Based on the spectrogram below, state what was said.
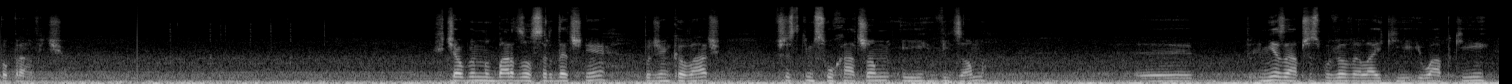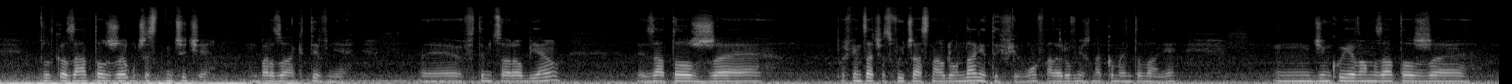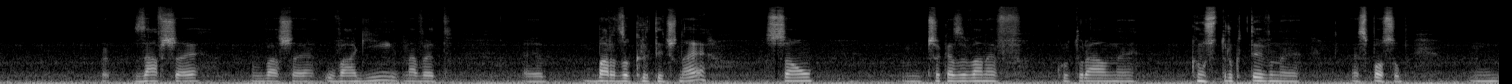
poprawić. Chciałbym bardzo serdecznie podziękować wszystkim słuchaczom i widzom. Nie za przysłowiowe lajki i łapki, tylko za to, że uczestniczycie bardzo aktywnie yy, w tym, co robię, za to, że poświęcacie swój czas na oglądanie tych filmów, ale również na komentowanie. Mm, Dziękuję Wam za to, że zawsze Wasze uwagi, nawet e, bardzo krytyczne, są mm, przekazywane w kulturalny, konstruktywny sposób.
